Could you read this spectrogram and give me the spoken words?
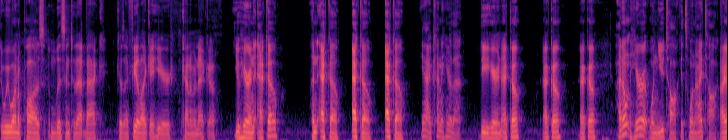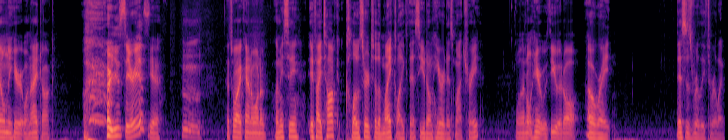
Do we want to pause and listen to that back? Because I feel like I hear kind of an echo. You hear an echo? An echo. Echo. Echo. Yeah, I kind of hear that. Do you hear an echo? Echo? Echo? I don't hear it when you talk, it's when I talk. I only hear it when I talk. Are you serious? Yeah. Hmm. That's why I kind of want to. Let me see. If I talk closer to the mic like this, you don't hear it as much, right? Well, I don't hear it with you at all. Oh, right. This is really thrilling.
